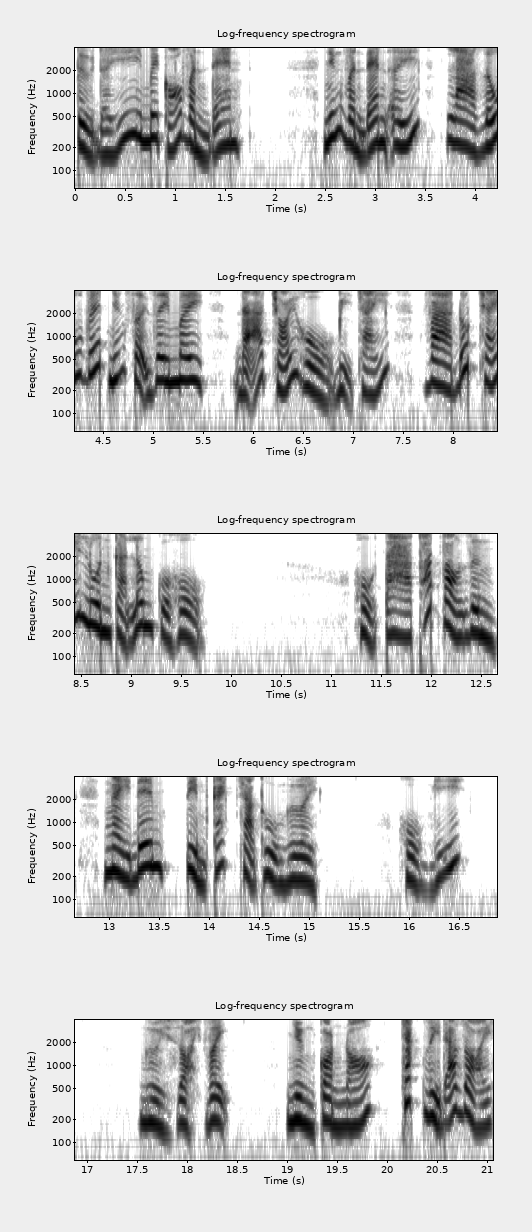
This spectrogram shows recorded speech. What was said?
Từ đấy mới có vần đen. Những vần đen ấy là dấu vết những sợi dây mây đã trói hổ bị cháy và đốt cháy luôn cả lông của hổ. Hổ ta thoát vào rừng, ngày đêm tìm cách trả thù người. Hổ nghĩ, người giỏi vậy, nhưng con nó chắc gì đã giỏi.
